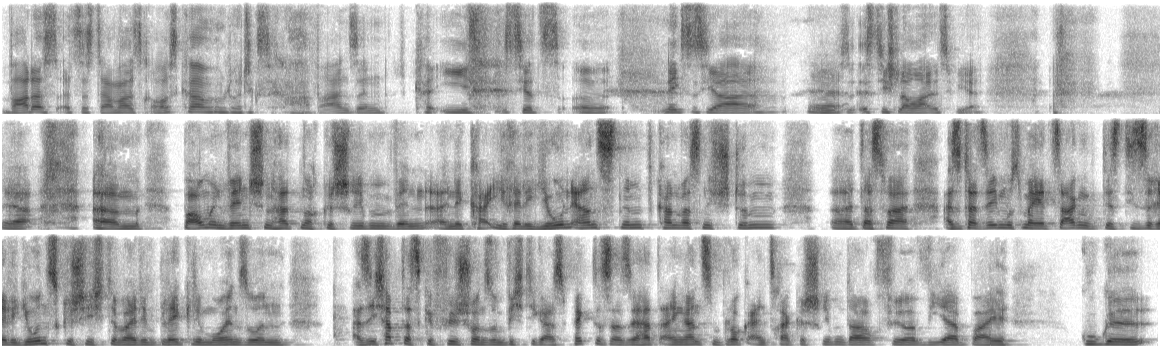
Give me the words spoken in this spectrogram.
war das, als das damals rauskam, haben Leute gesagt, oh, Wahnsinn, KI ist jetzt äh, nächstes Jahr, ja. ist die schlauer als wir. Ja, ähm, Bauminvention hat noch geschrieben, wenn eine KI Religion ernst nimmt, kann was nicht stimmen. Äh, das war, also tatsächlich muss man jetzt sagen, dass diese Religionsgeschichte bei dem Blake Lemoyne so ein, also ich habe das Gefühl schon so ein wichtiger Aspekt ist. Also er hat einen ganzen Blog-Eintrag geschrieben dafür, wie er bei Google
